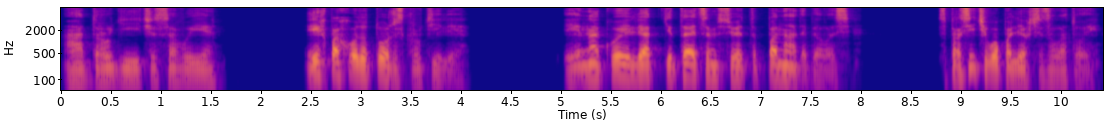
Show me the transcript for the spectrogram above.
А другие часовые? Их, походу, тоже скрутили. И на кой ляд китайцам все это понадобилось? Спроси, чего полегче, Золотой.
